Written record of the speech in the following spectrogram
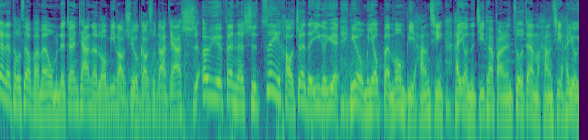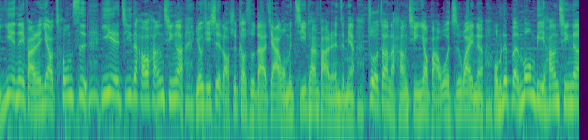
亲爱的投资者朋友们，我们的专家呢，罗宾老师有告诉大家，十二月份呢是最好赚的一个月，因为我们有本梦比行情，还有呢集团法人作战的行情，还有业内法人要冲刺业绩的好行情啊。尤其是老师告诉大家，我们集团法人怎么样做账的行情要把握之外呢，我们的本梦比行情呢，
